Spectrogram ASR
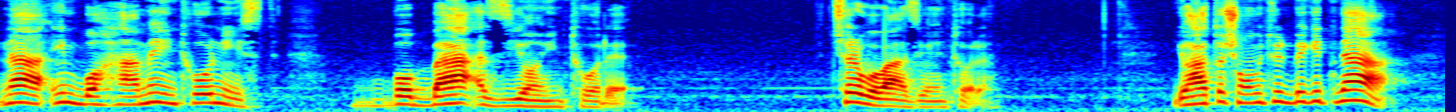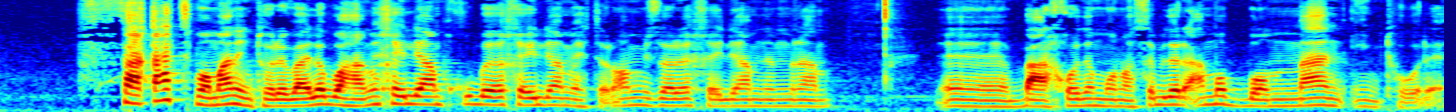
نه این با همه اینطور نیست. با ها اینطوره. چرا با بعضی ها اینطوره؟ یا حتی شما می‌تونید بگید نه فقط با من اینطوره. ولی با همه خیلی هم خوبه خیلی هم احترام می‌ذاره خیلی هم نمی‌دونم برخورد مناسبی داره. اما با من اینطوره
